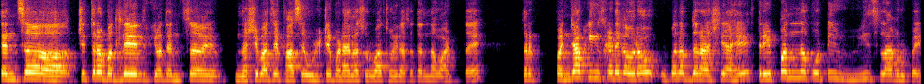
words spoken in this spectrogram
त्यांचं चित्र बदलेल किंवा त्यांचं नशिबाचे फासे उलटे पडायला सुरुवात होईल असं त्यांना वाटतंय. तर पंजाब किंग्सकडे गौरव उपलब्ध राशी आहे त्रेपन्न कोटी वीस लाख रुपये.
